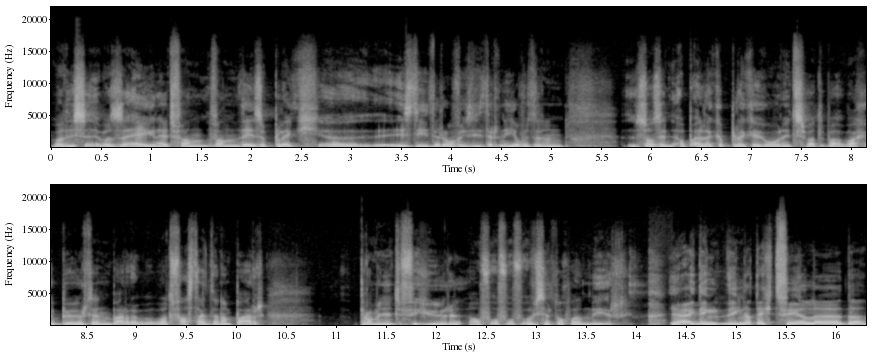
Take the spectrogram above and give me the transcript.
wat is, wat is de eigenheid van, van deze plek? Uh, is die er of is die er niet? Of is het een, zoals in, op elke plek gewoon iets wat, wat, wat gebeurt en waar, wat vasthangt aan een paar prominente figuren? Of, of, of, is er toch wel meer? Ja, ik denk, denk dat echt veel, uh, dat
